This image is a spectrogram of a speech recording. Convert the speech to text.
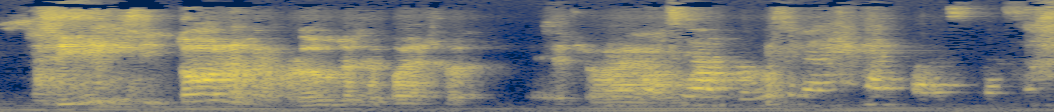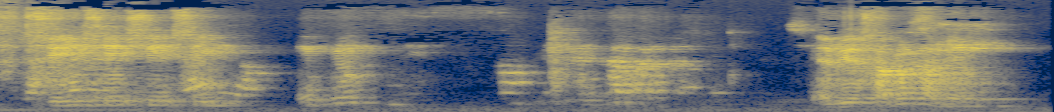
Sí, sí, todos nuestros productos se pueden sueltar. O sea, produce la misma parasitación. Sí, sí, sí, sí. El biosapar también.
